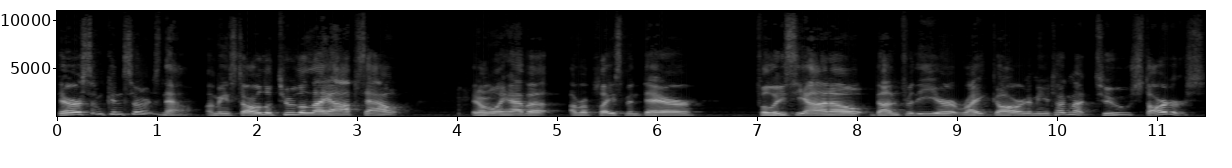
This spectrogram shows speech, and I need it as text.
there are some concerns now. I mean, Star Lotulelei opts out. They don't really have a, a replacement there. Feliciano done for the year at right guard. I mean, you're talking about two starters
